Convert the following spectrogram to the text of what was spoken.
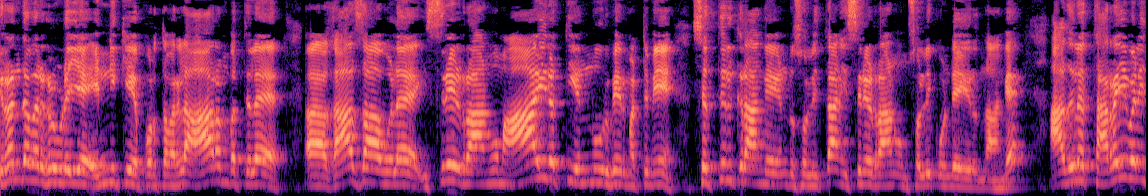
இறந்தவர்களுடைய எண்ணிக்கையை பொறுத்தவரையில் ஆரம்பத்தில் காசாவில் இஸ்ரேல் ராணுவம் ஆயிரத்தி எண்ணூறு பேர் மட்டுமே செத்திருக்கிறாங்க என்று சொல்லித்தான் இஸ்ரேல் ராணுவம் சொல்லிக்கொண்டே இருந்தாங்க. அதில் தரைவழி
